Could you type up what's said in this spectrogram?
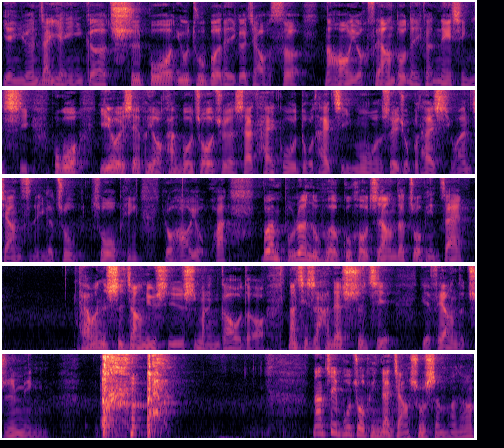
演员在演一个吃播 YouTuber 的一个角色，然后有非常多的一个内心戏。不过也有一些朋友看过之后觉得实在太孤独、太寂寞了，所以就不太喜欢这样子的一个作作品，有好有坏。不论不论如何，谷口治郎的作品在台湾的市占率其实是蛮高的哦。那其实他在世界也非常的知名。那这部作品在讲述什么呢？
